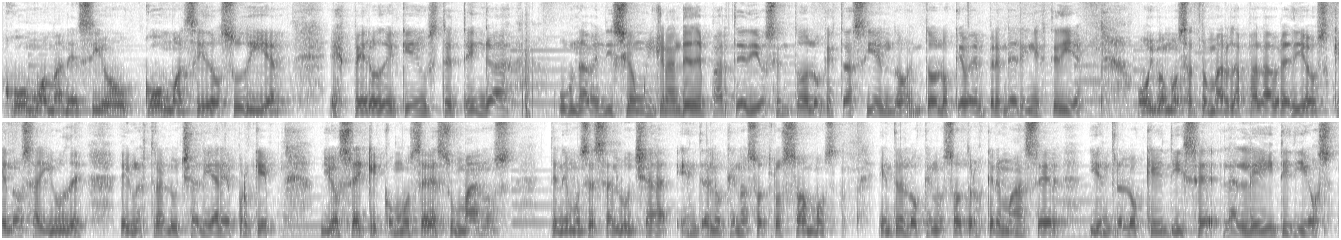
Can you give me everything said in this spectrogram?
cómo amaneció, cómo ha sido su día. Espero de que usted tenga una bendición muy grande de parte de Dios en todo lo que está haciendo, en todo lo que va a emprender en este día. Hoy vamos a tomar la palabra de Dios que nos ayude en nuestra lucha diaria, porque yo sé que como seres humanos, tenemos esa lucha entre lo que nosotros somos, entre lo que nosotros queremos hacer y entre lo que dice la ley de Dios.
